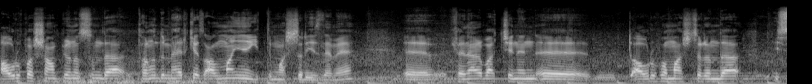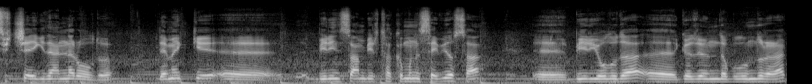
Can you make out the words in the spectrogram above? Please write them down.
Avrupa Şampiyonası'nda tanıdığım herkes Almanya'ya gitti maçları izlemeye. E, Fenerbahçe'nin e, Avrupa maçlarında İsviçre'ye gidenler oldu. Demek ki e, bir insan bir takımını seviyorsa e, bir yolu da e, göz önünde bulundurarak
